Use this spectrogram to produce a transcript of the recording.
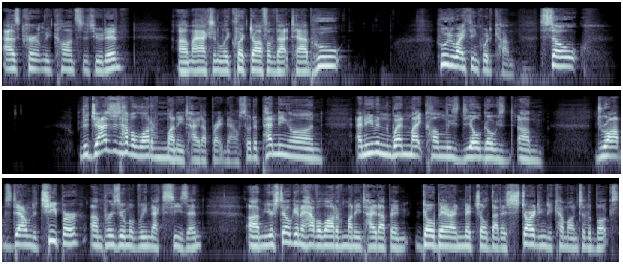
as currently constituted, um, I accidentally clicked off of that tab. Who, who do I think would come? So, the Jazz just have a lot of money tied up right now. So, depending on and even when Mike Conley's deal goes um, drops down to cheaper, um, presumably next season, um, you're still going to have a lot of money tied up in Gobert and Mitchell that is starting to come onto the books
